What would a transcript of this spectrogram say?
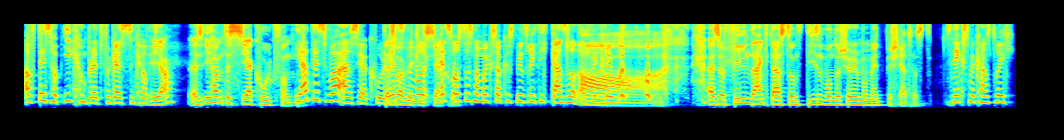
auf das habe ich komplett vergessen gehabt. ja, also ich habe das sehr cool gefunden. Ja, das war auch sehr cool. Das jetzt war wirklich nochmal- sehr Jetzt, cool. was du das nochmal gesagt hast, mir jetzt richtig ganz laut aufgegriffen. Ah. Also vielen Dank, dass du uns diesen wunderschönen Moment beschert hast. Das nächste Mal kannst du ruhig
